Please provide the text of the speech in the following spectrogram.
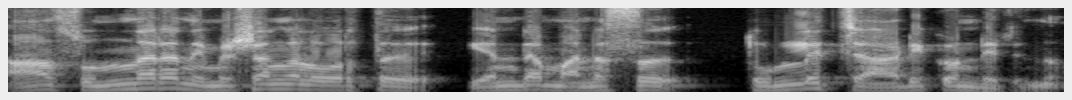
ആ സുന്ദര നിമിഷങ്ങൾ ഓർത്ത് എന്റെ മനസ്സ് തുള്ളിച്ചാടിക്കൊണ്ടിരുന്നു.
